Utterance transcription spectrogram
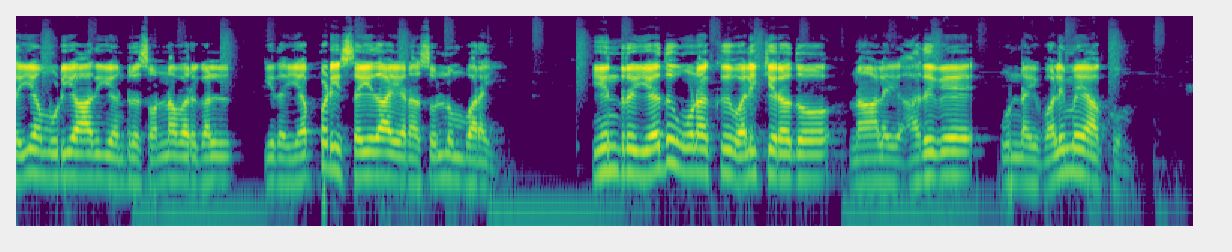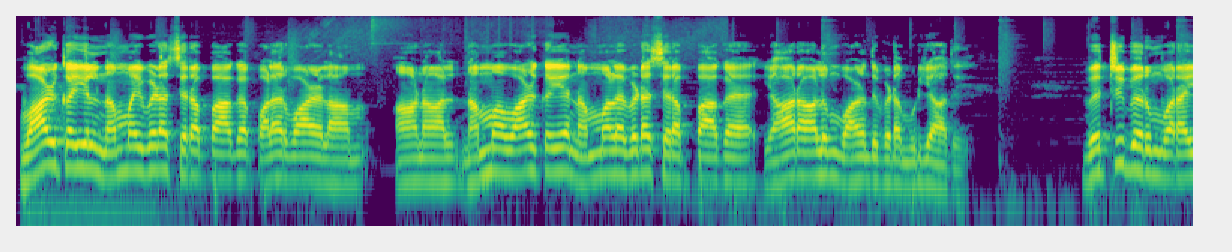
செய்ய முடியாது என்று சொன்னவர்கள் இதை எப்படி செய்தாய் என சொல்லும் வரை இன்று எது உனக்கு வலிக்கிறதோ நாளை அதுவே உன்னை வலிமையாக்கும். வாழ்க்கையில் நம்மை விட சிறப்பாக பலர் வாழலாம் ஆனால் நம்ம வாழ்க்கையை நம்மளை விட சிறப்பாக யாராலும் வாழ்ந்துவிட முடியாது. வெற்றி பெறும் வரை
